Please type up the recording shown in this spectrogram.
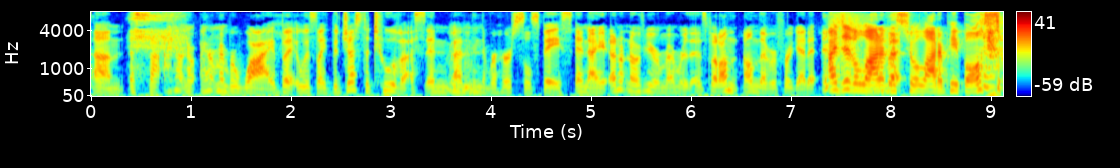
um, aside, I don't know, I don't remember why, but it was like the just the two of us and um, in the rehearsal space, and I I don't know if you remember this, but I'll I'll never forget it. I did a lot of this to a lot of people. So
